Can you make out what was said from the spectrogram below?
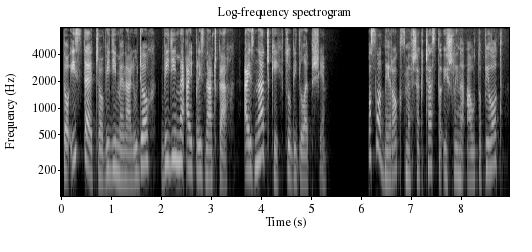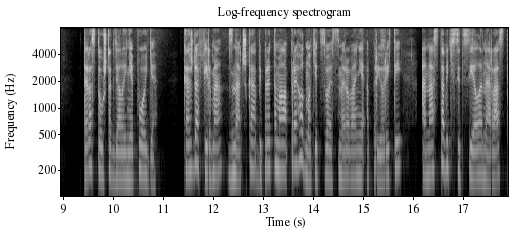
To isté, čo vidíme na ľuďoch, vidíme aj pri značkách. Aj značky chcú byť lepšie. Posledný rok sme však často išli na autopilot, teraz to už tak ďalej nepôjde. Každá firma, značka by preto mala prehodnotiť svoje smerovanie a priority a nastaviť si ciele na rast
